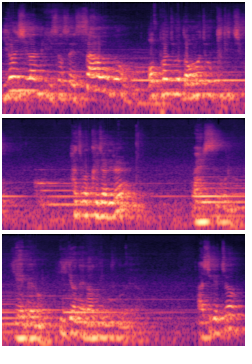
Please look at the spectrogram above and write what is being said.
이런 시간들이 있었어요. 싸우고 엎어지고 넘어지고 부딪히고 하지만 그 자리를 말씀으로 예배로 이겨내가고 있는 거예요. 아시겠죠?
